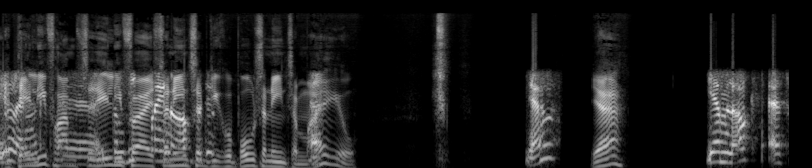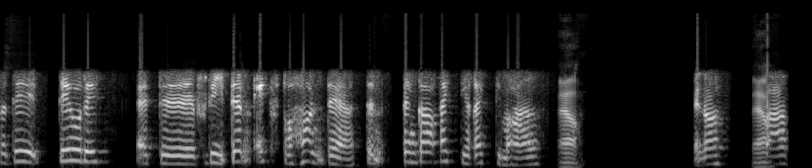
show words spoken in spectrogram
Ja, eller det er lige frem, så øh, det er lige de før, træner sådan en, som de kunne bruge sådan en som mig, jo. Ja, Ja, jamen nok. Altså, det, det er jo det. At, øh, fordi den ekstra hånd der, den, den gør rigtig, rigtig meget. ja, Ikke? ja, Bare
